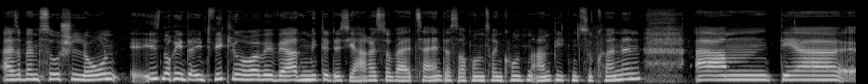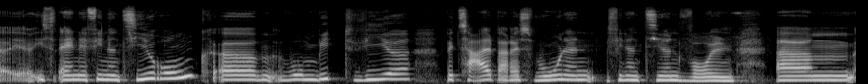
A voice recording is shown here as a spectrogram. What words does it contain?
Also beim Social Loan ist noch in der Entwicklung, aber wir werden Mitte des Jahres soweit sein, das auch unseren Kunden anbieten zu können. Ähm, der ist eine Finanzierung, ähm, womit wir bezahlbares Wohnen finanzieren wollen. Ähm,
